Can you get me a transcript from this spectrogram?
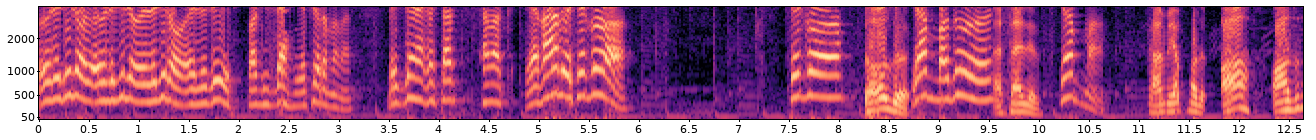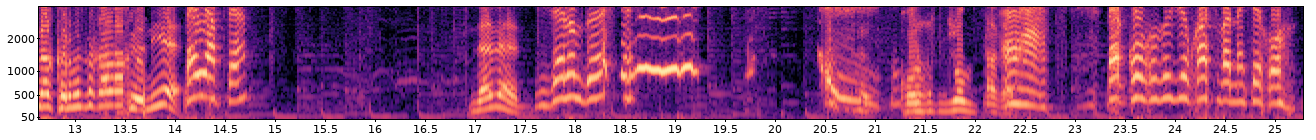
Öyle değil o, öyle değil o, öyle değil o, öyle değil. Bak izle, yapıyorum hemen. Bekleyin arkadaşlar. Hemen. Ya ne yapıyor Keko? Keko, Ne oldu? yapma dur. Efendim. Yapma. Tam yapmadım. Ah ağzından kırmızı kan akıyor. Niye? Ben yaptım. Neden? Güzel oldu. Korkutucu oldu Sakar. Evet. Ben korkutucuyum kaç benden Keko.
